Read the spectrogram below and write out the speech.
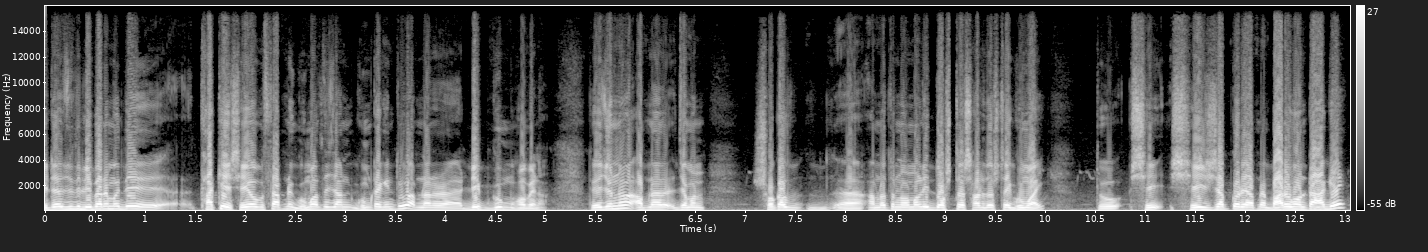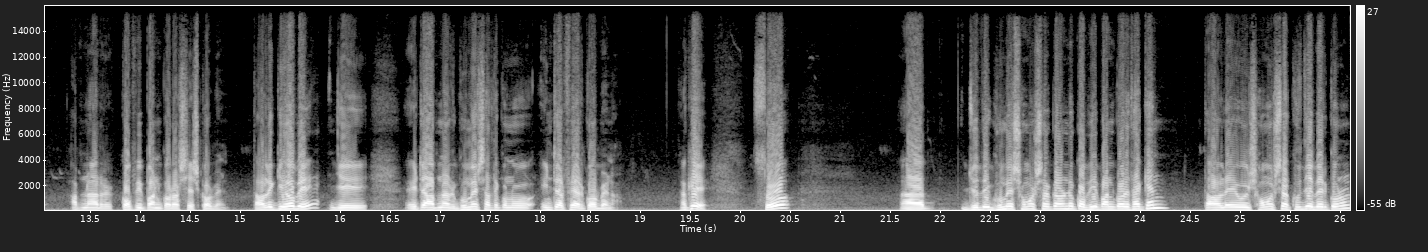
এটা যদি লিভারের মধ্যে থাকে, সেই অবস্থা আপনি ঘুমাতে যান, ঘুমটা কিন্তু আপনার ডিপ ঘুম হবে না। তো এই জন্য আপনার যেমন সকাল আমরা তো নর্মালি দশটা, সাড়ে দশটায় ঘুমাই, তো সেই সেই হিসাব করে আপনার বারো ঘণ্টা আগে আপনার কফি পান করা শেষ করবেন। তাহলে কি হবে যে এটা আপনার ঘুমের সাথে কোনো ইন্টারফেয়ার করবে না। ওকে সো যদি ঘুমের সমস্যার কারণে কফি পান করে থাকেন তাহলে ওই সমস্যা খুঁজে বের করুন,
